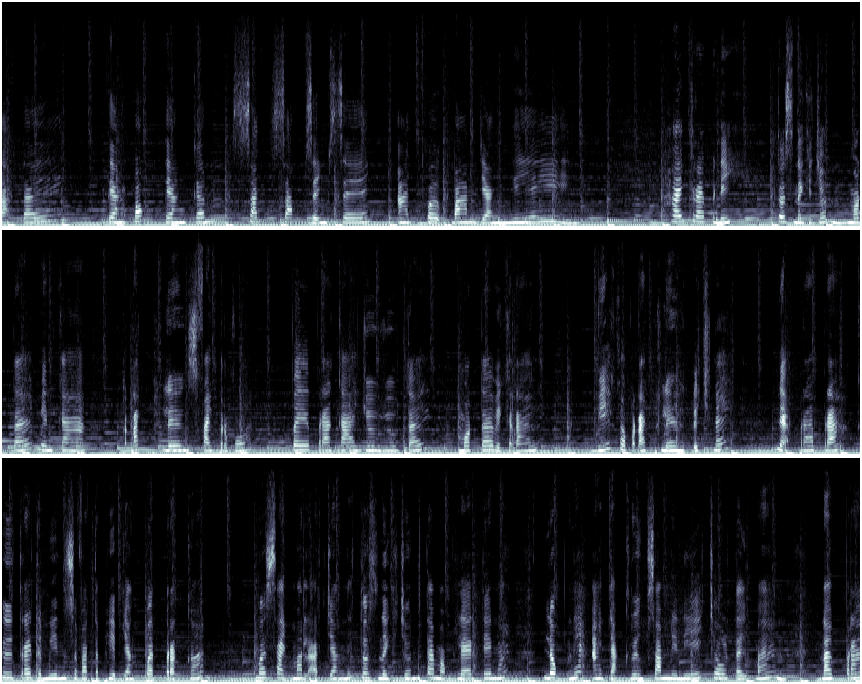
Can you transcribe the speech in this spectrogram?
ដាក់ទៅទាំងបុកទាំងកិនសាច់សាប់ផ្សេងផ្សេងៗអាចធ្វើបានយ៉ាងងាយហើយក្រៅពីនេះទស្សនិកជនមកតែមានការផ្ដាច់ភ្លើងស្វ័យប្រវត្តិពេលប្រើការយូរយូរទៅមកតែវាក្តៅវាក៏ផ្ដាច់ភ្លើងដូច្នេះអ្នកប្រើប្រាស់គឺត្រូវតែមានសុវត្ថិភាពយ៉ាងពិតប្រាកដ មើលសាច់មកល្អិតយ៉ាងនេះទស្សនិកជនតែមួយផ្លែតទេណាលោកអ្នកអាចដាក់គ្រឿងផ្សំនានាចូលទៅបានដោយប្រើ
